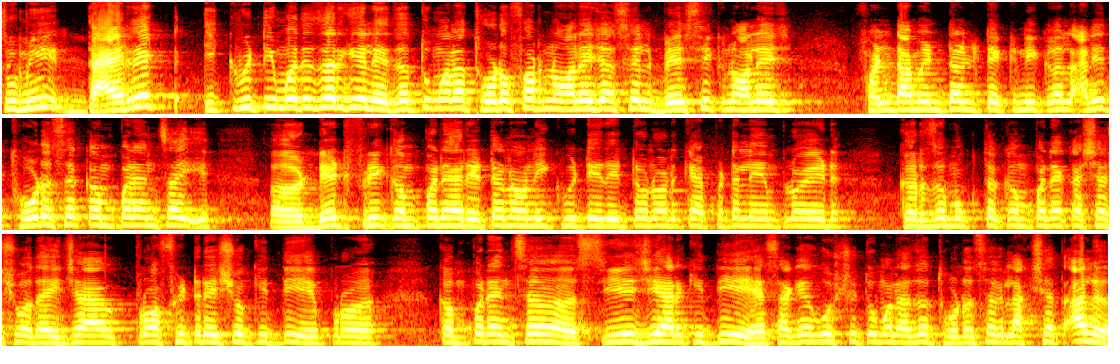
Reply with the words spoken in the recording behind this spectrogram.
तुम्ही डायरेक्ट इक्विटीमध्ये जर गेले तर तुम्हाला थोडंफार नॉलेज असेल बेसिक नॉलेज फंडामेंटल टेक्निकल आणि थोडंसं कंपन्यांचा डेट फ्री कंपन्या return on equity return on capital employed कर्जमुक्त कंपन्या कशा शोधायच्या प्रॉफिट रेशो किती आहे प्रॉ कंपन्यांचं सी ए जी आर किती आहे ह्या सगळ्या गोष्टी तुम्हाला जर थोडंसं लक्षात आलं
